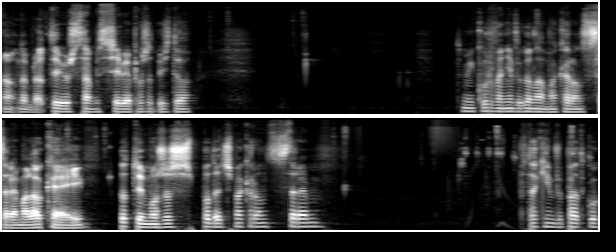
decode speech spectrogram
No dobra, ty już sam z siebie poszedłeś do... To mi kurwa nie wygląda makaron z serem, ale okej. To ty możesz podać makaron z serem? W takim wypadku...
